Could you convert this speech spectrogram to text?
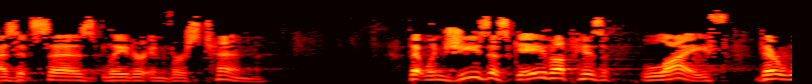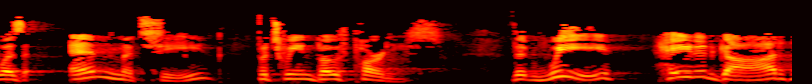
as it says later in verse 10. That when Jesus gave up his life, there was enmity between both parties. That we hated God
